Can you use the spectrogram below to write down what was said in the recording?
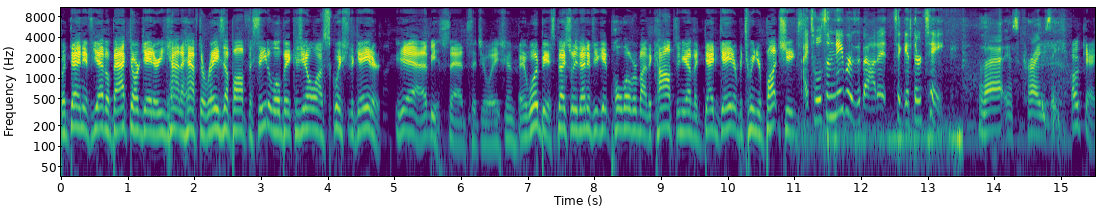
But then, if you have a backdoor gator, you kind of have to raise up off the seat a little bit because you don't want to squish the gator. yeah, that'd be a sad situation. It would be, especially then if you get pulled over by the cops and you have a dead gator between your butt cheeks. I told some neighbors about it to get their take. That is crazy. Okay.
